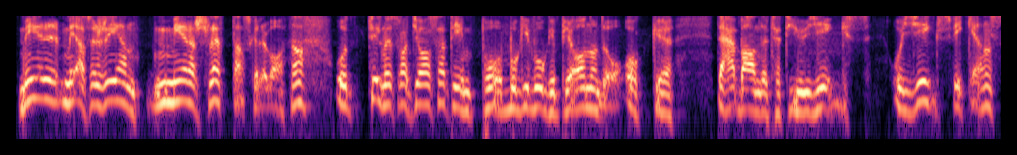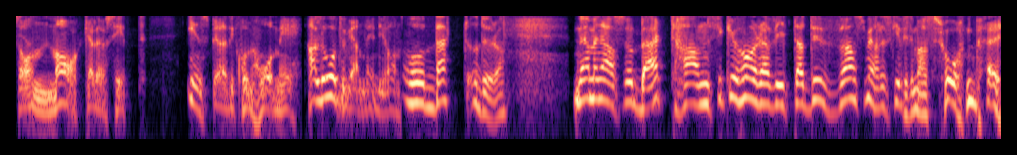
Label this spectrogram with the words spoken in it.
mer, mer alltså rent, mera slätta ska det vara. Ja. Och till och med så att jag satt in på boogie woogie piano då och eh, det här bandet hette ju Jigs och Jigs fick en sån makalös hit inspelad i KMH med Hallå du gamla indian. Och Bert och du då? Nej men alltså Bert, han fick ju höra Vita Duvan som jag hade skrivit till Mats Rådberg.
